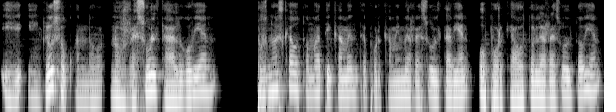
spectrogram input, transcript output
y incluso cuando nos resulta algo bien, pues no es que automáticamente porque a mí me resulta bien o porque a otro le resultó bien,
